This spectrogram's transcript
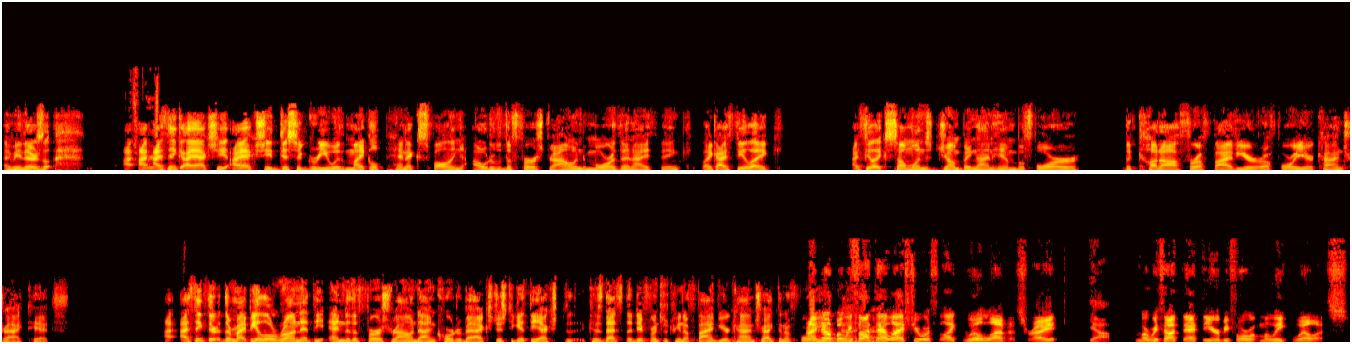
I mean, there's I, I, think I actually I actually disagree with Michael Penix falling out of the first round more than I think. Like I feel like I feel like someone's jumping on him before the cutoff for a five year or a four year contract hits. I, I, think there there might be a little run at the end of the first round on quarterbacks just to get the extra because that's the difference between a five year contract and a four. I know, but contract. we thought that last year with like Will Levis, right? Yeah, or we thought that the year before with Malik Willis.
